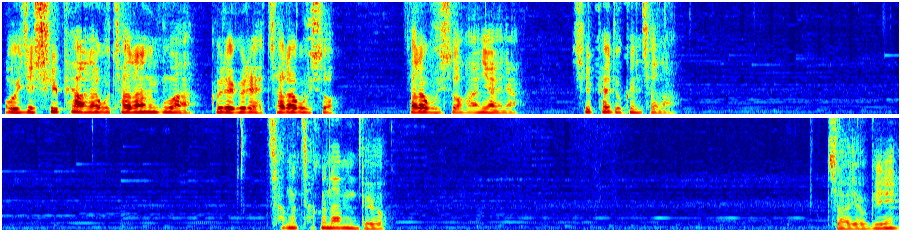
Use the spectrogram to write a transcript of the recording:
어 이제 실패 안하고 잘하는구만. 그래 그래 잘하고 있어. 잘하고 있어. 아니야 아니야. 실패도 괜찮아. 차근차근 하면 돼요. 자 여기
